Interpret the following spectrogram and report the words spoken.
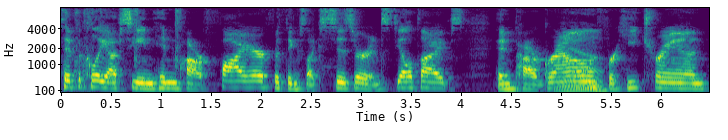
Typically, I've seen hidden power fire for things like Scizor and steel types. Hidden power ground Yeah. for Heatran,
